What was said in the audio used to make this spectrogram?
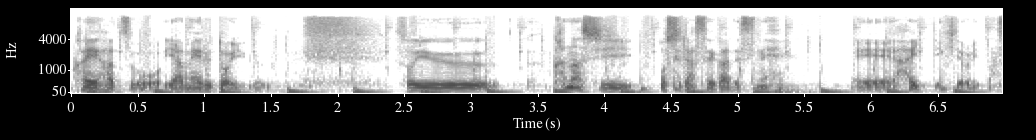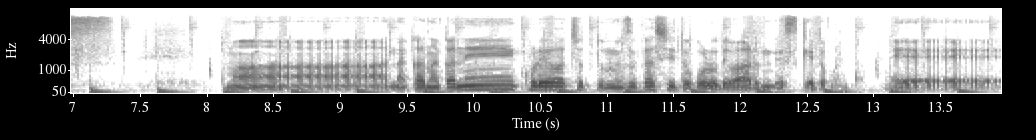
開発をやめるという、そういう悲しいお知らせがですね、えー入ってきております。まあ、なかなかね、これはちょっと難しいところではあるんですけど、えー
